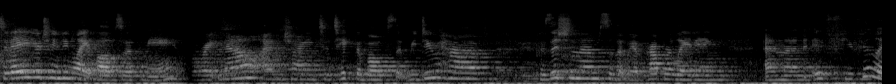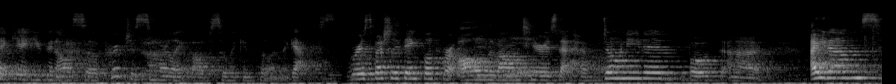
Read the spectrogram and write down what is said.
Today you're changing light bulbs with me. Right now I'm trying to take the bulbs that we do have, position them so that we have proper lighting, and then if you feel like it, you can also purchase some more light bulbs so we can fill in the gaps. We're especially thankful for all of the volunteers that have donated, both uh, items,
